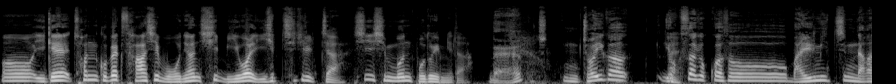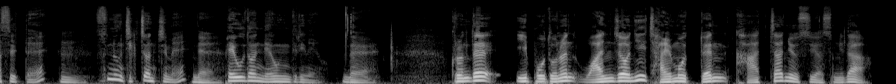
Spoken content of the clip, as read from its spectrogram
어, 이게 1945년 12월 27일자 C신문 보도입니다. 네. 음, 저희가 네. 역사 교과서 말미쯤 나갔을 때 음. 수능 직전쯤에 네. 배우던 내용들이네요. 네. 그런데 이 보도는 완전히 잘못된 가짜 뉴스였습니다.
